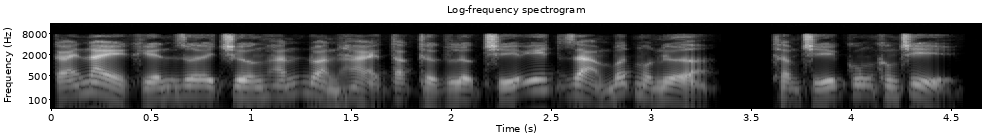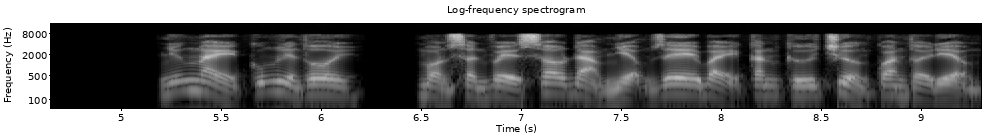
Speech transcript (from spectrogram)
Cái này khiến dưới trướng hắn đoàn hải tặc thực lực chí ít giảm bớt một nửa, thậm chí cũng không chỉ. Những này cũng liền thôi, mòn sần về sau đảm nhiệm D7 căn cứ trưởng quan thời điểm,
